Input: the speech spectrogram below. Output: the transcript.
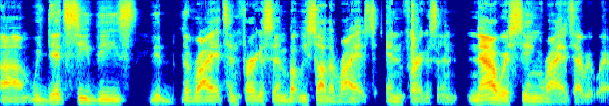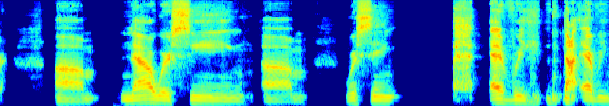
um, we did see these the, the riots in Ferguson, but we saw the riots in Ferguson. Now we're seeing riots everywhere. Um, now we're seeing um, we're seeing every not every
